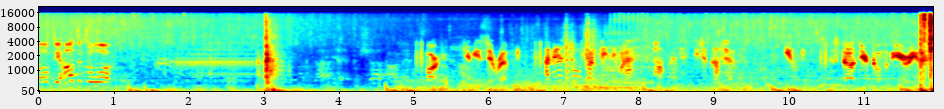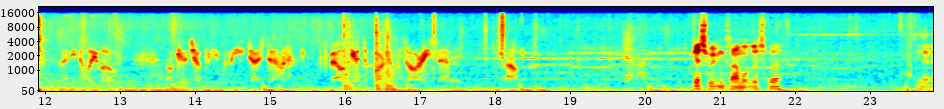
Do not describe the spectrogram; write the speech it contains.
Pass auf die harte Tor. Park, give me a sit rep. I'm in a storefront facing Kraus's apartment. He just got home. You? Nastasia combing the area. I need to lay low. I'll catch up with you when the heat dies down. Bell, get to Park and Lazar ASAP. Eh, Out. Guess we can climb up this way. Yeah.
